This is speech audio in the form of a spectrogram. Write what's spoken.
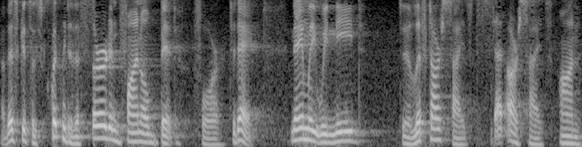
Now, this gets us quickly to the third and final bit for today. Namely, we need to lift our sights, to set our sights on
